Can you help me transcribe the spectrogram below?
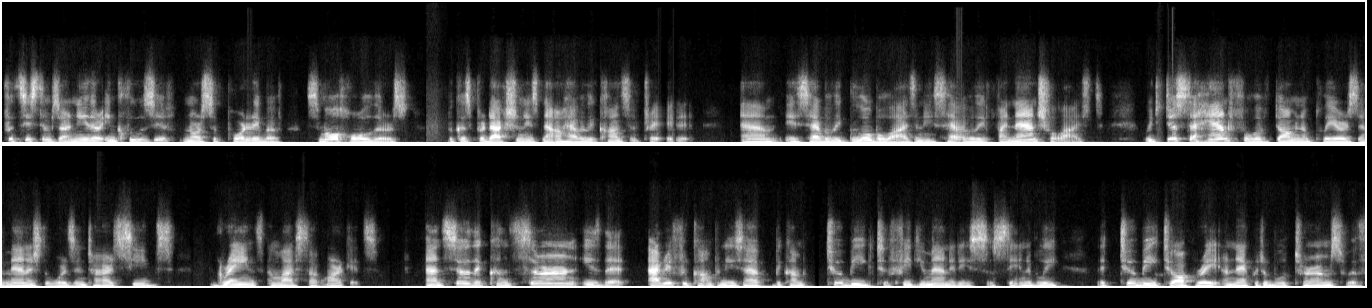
food systems are neither inclusive nor supportive of smallholders because production is now heavily concentrated and is heavily globalized and is heavily financialized with just a handful of dominant players that manage the world's entire seeds, grains, and livestock markets. And so the concern is that agri-food companies have become too big to feed humanity sustainably. They're too big to operate on equitable terms with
